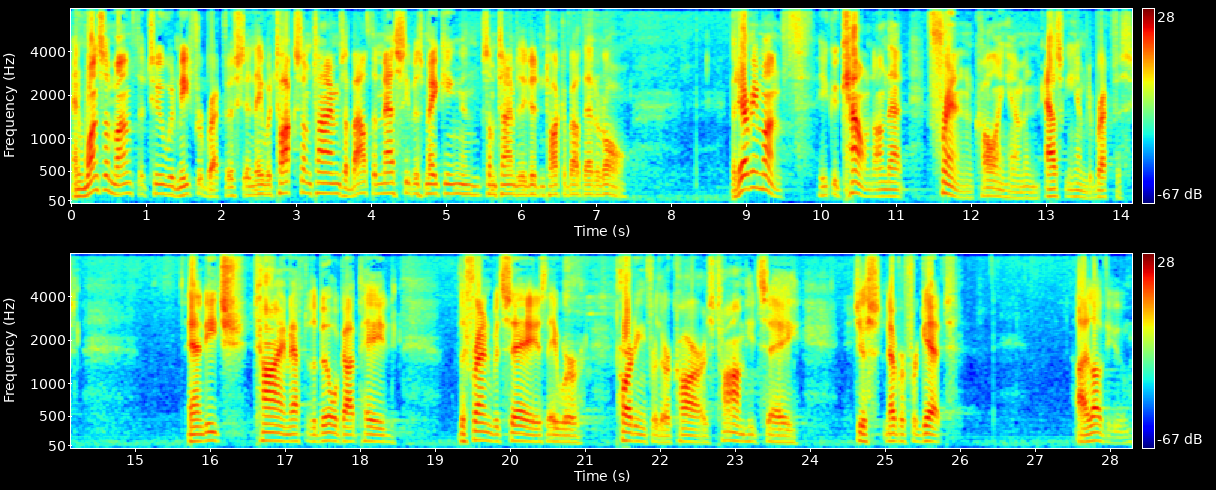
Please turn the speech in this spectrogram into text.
And once a month, the two would meet for breakfast, and they would talk sometimes about the mess he was making, and sometimes they didn't talk about that at all. But every month, he could count on that friend calling him and asking him to breakfast. And each time after the bill got paid, the friend would say, as they were parting for their cars, Tom, he'd say, just never forget, I love you.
